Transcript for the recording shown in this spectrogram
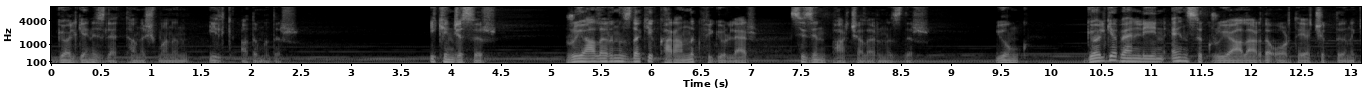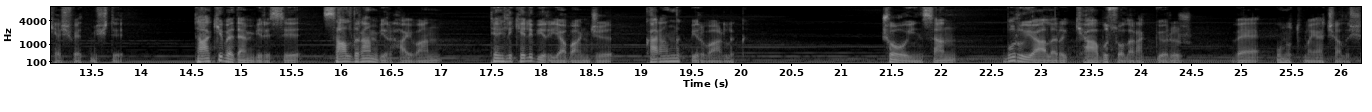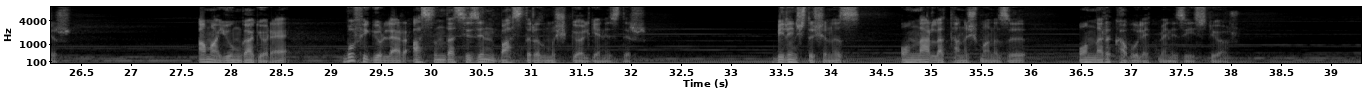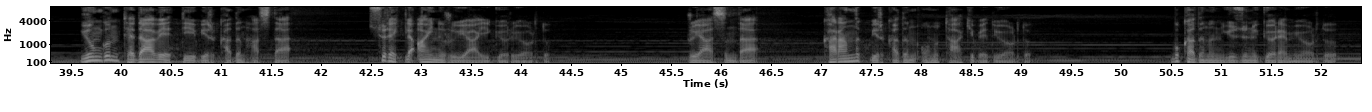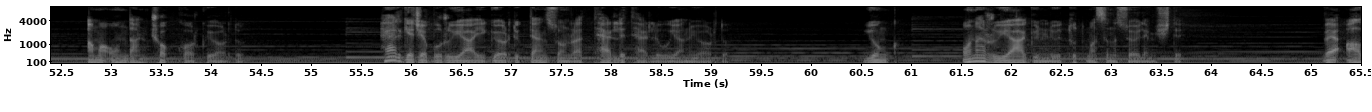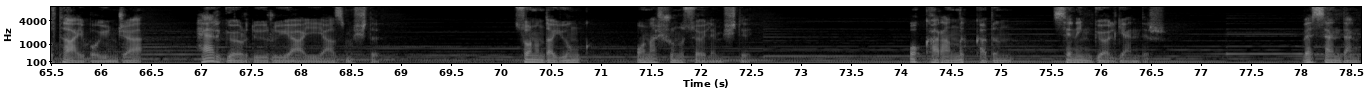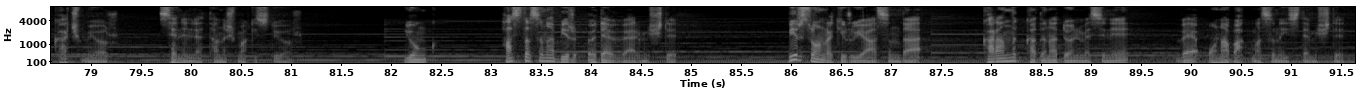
gölgenizle tanışmanın ilk adımıdır. İkinci sır, rüyalarınızdaki karanlık figürler sizin parçalarınızdır. Jung, gölge benliğin en sık rüyalarda ortaya çıktığını keşfetmişti. Takip eden birisi, saldıran bir hayvan, tehlikeli bir yabancı, karanlık bir varlık. Çoğu insan bu rüyaları kabus olarak görür ve unutmaya çalışır. Ama Jung'a göre bu figürler aslında sizin bastırılmış gölgenizdir. Bilinç dışınız onlarla tanışmanızı, onları kabul etmenizi istiyor. Jung'un tedavi ettiği bir kadın hasta sürekli aynı rüyayı görüyordu. Rüyasında karanlık bir kadın onu takip ediyordu. Bu kadının yüzünü göremiyordu ama ondan çok korkuyordu. Her gece bu rüyayı gördükten sonra terli terli uyanıyordu. Jung, ona rüya günlüğü tutmasını söylemişti. Ve altı ay boyunca her gördüğü rüyayı yazmıştı. Sonunda Jung ona şunu söylemişti. O karanlık kadın senin gölgendir. Ve senden kaçmıyor, seninle tanışmak istiyor. Jung, hastasına bir ödev vermişti. Bir sonraki rüyasında karanlık kadına dönmesini ve ona bakmasını istemişti.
